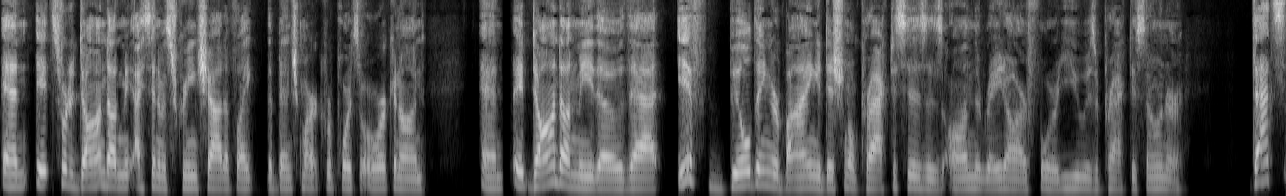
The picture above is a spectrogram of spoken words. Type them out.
And it sort of dawned on me. I sent him a screenshot of like the benchmark reports that we're working on. And it dawned on me though that if building or buying additional practices is on the radar for you as a practice owner, that's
